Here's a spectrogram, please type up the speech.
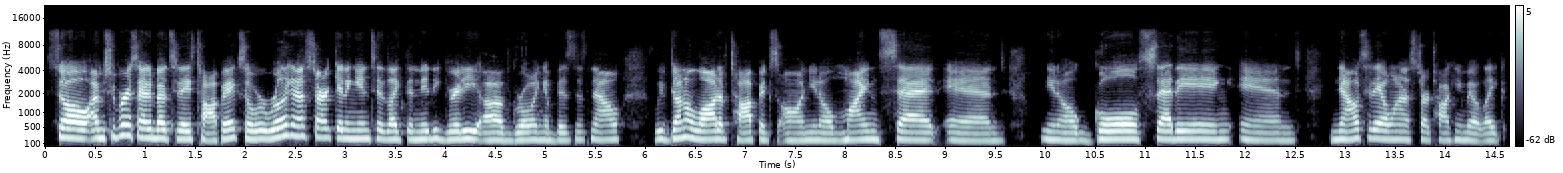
So I'm super excited about today's topic. So we're really going to start getting into like the nitty gritty of growing a business now. We've done a lot of topics on, you know, mindset and, you know, goal setting. And now today I want to start talking about like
